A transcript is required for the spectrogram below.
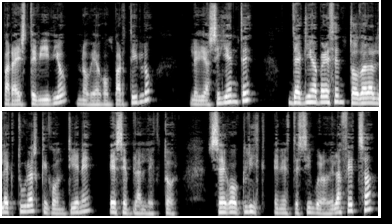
Para este vídeo no voy a compartirlo, le doy a siguiente y aquí me aparecen todas las lecturas que contiene ese plan lector. Si hago clic en este símbolo de la fecha,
